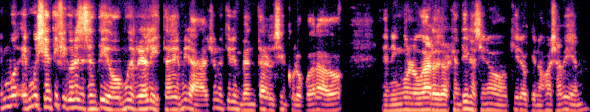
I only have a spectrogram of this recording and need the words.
es muy, científico en ese sentido, muy realista. Es, mira, yo no quiero inventar el círculo cuadrado en ningún lugar de la Argentina, sino quiero que nos vaya bien.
